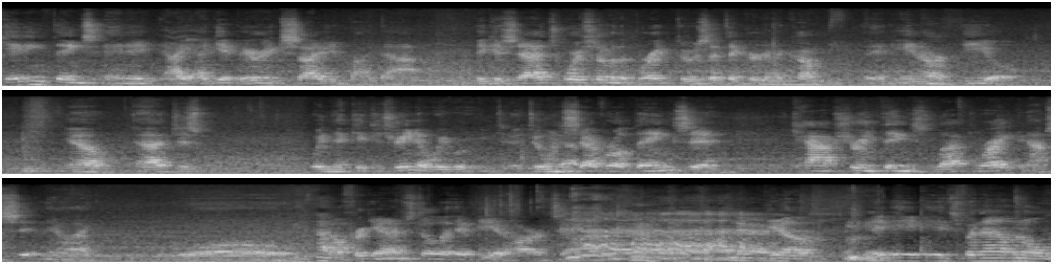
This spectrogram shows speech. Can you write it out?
getting things, and it, I, I get very excited by that because that's where some of the breakthroughs I think are going to come in, in our field. You know, uh, just when Nick and Katrina, we were doing Yeah. several things and capturing things left, right, and I'm sitting there like, whoa. Don't forget, I'm still a hippie at heart. So, you know, it, it, it's phenomenal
